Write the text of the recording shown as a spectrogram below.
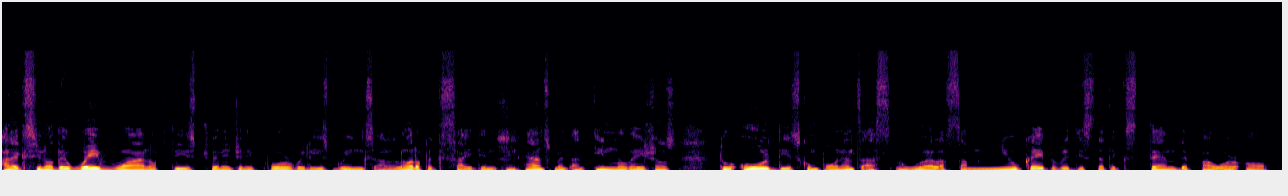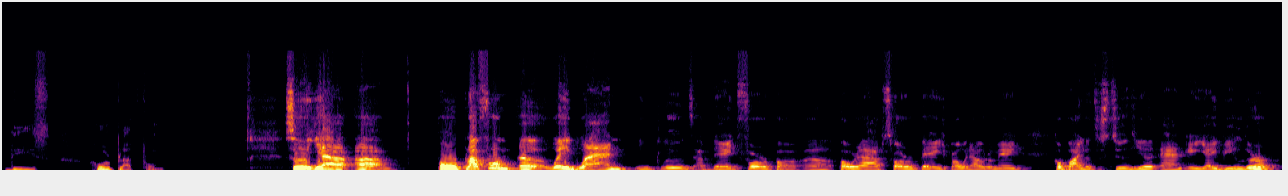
Alex. You know, the wave one of this 2024 release brings a lot of exciting enhancement and innovations to all these components, as well as some new capabilities that extend the power of this whole platform. So, yeah, um, Power Platform uh, Wave 1 includes update for uh, Power Apps, Power Page, Power Automate, Copilot Studio, and AI Builder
